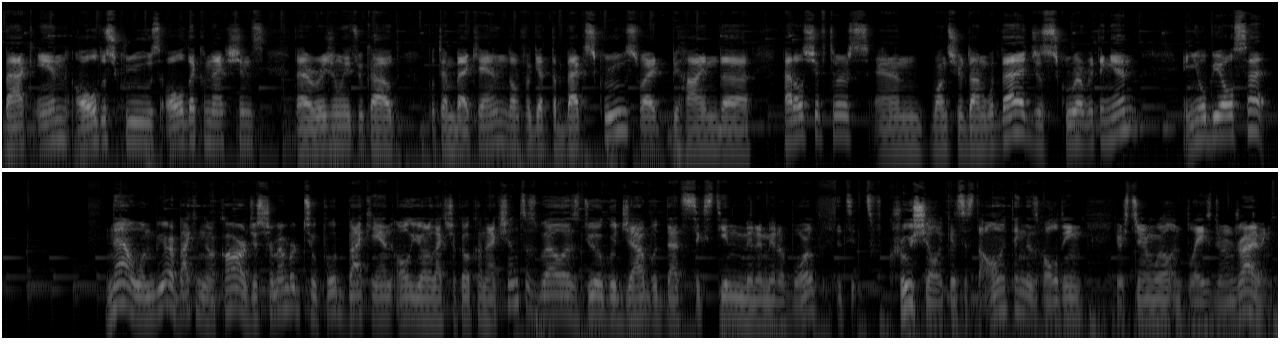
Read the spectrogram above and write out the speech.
back in, all the screws, all the connections that I originally took out, put them back in. Don't forget the back screws right behind the paddle shifters. And once you're done with that, just screw everything in and you'll be all set. Now, when we are back in your car, just remember to put back in all your electrical connections as well as do a good job with that 16 millimeter board. It's, it's crucial because it's the only thing that's holding your steering wheel in place during driving.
